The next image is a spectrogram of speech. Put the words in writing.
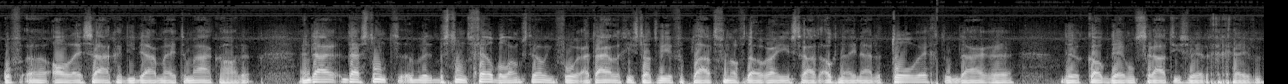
of allerlei zaken die daarmee te maken hadden. En daar, daar stond, bestond veel belangstelling voor. Uiteindelijk is dat weer verplaatst vanaf de Oranjestraat ook naar, naar de Tolweg. Toen daar de kookdemonstraties werden gegeven.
